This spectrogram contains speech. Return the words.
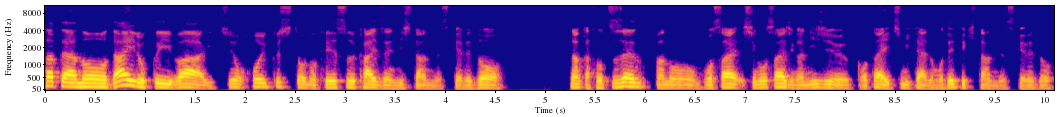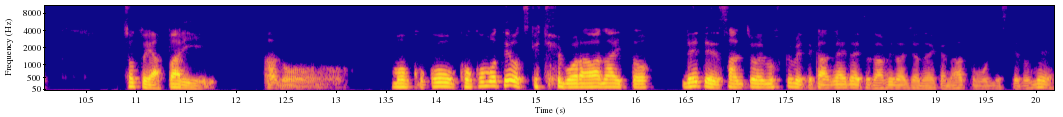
さて、あの、第6位は一応保育士等の定数改善にしたんですけれど、なんか突然、あの、5歳、4、5歳児が25対1みたいなのも出てきたんですけれど、ちょっとやっぱり、あの、もうここ、ここも手をつけてもらわないと、0.3兆円も含めて考えないとダメなんじゃないかなと思うんですけどね。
